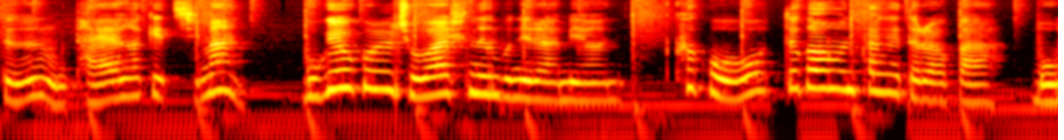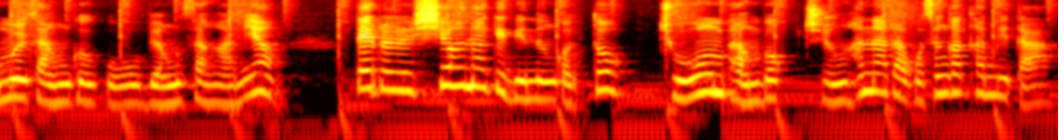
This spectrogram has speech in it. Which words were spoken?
등 다양하겠지만 목욕을 좋아하시는 분이라면 크고 뜨거운 탕에 들어가 몸을 담그고 명상하며 때를 시원하게 미는 것도 좋은 방법 중 하나라고 생각합니다.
